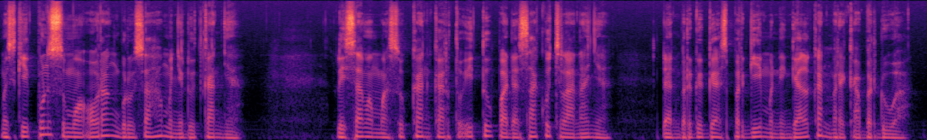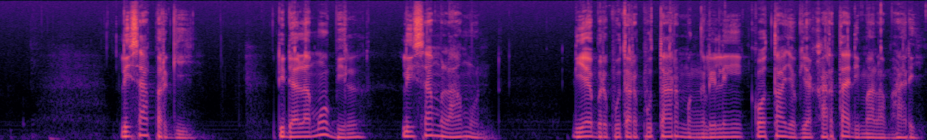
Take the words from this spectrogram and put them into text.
meskipun semua orang berusaha menyudutkannya. Lisa memasukkan kartu itu pada saku celananya dan bergegas pergi meninggalkan mereka berdua. Lisa pergi. Di dalam mobil, Lisa melamun. Dia berputar-putar mengelilingi kota Yogyakarta di malam hari,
